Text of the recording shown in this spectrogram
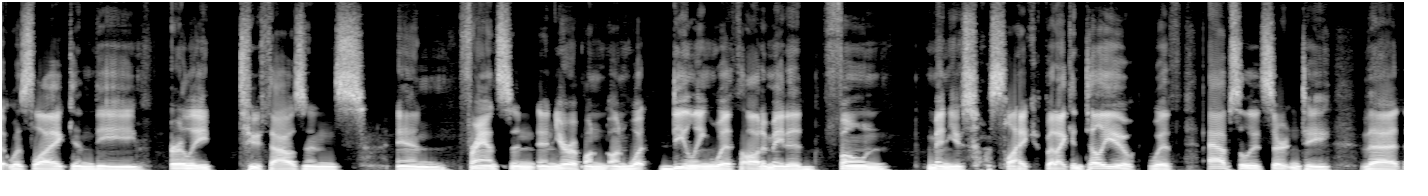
it was like in the early 2000s in France and, and Europe on, on what dealing with automated phone menus was like. But I can tell you with absolute certainty that,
